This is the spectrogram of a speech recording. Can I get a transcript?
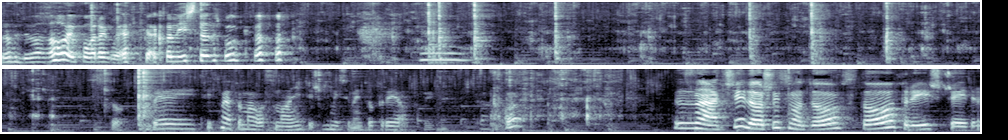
102. Ovo je fora gledati, ako ništa drugo. Sto pet. ja to malo smanjiti, što mi se meni to prejako ide. Tako. Znači, došli smo do 134,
